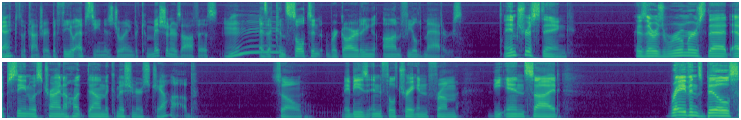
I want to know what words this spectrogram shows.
Okay. to the contrary. But Theo Epstein is joining the commissioner's office Mm, as a consultant regarding on-field matters. interesting. Because there was rumors that Epstein was trying to hunt down the commissioner's job. So maybe he's infiltrating from the inside. Ravens, Bills.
